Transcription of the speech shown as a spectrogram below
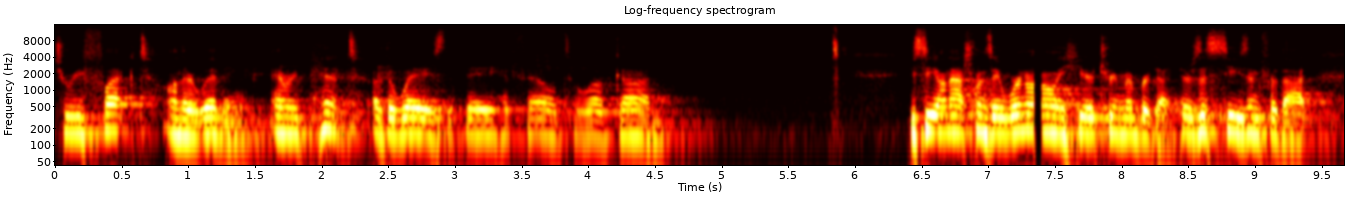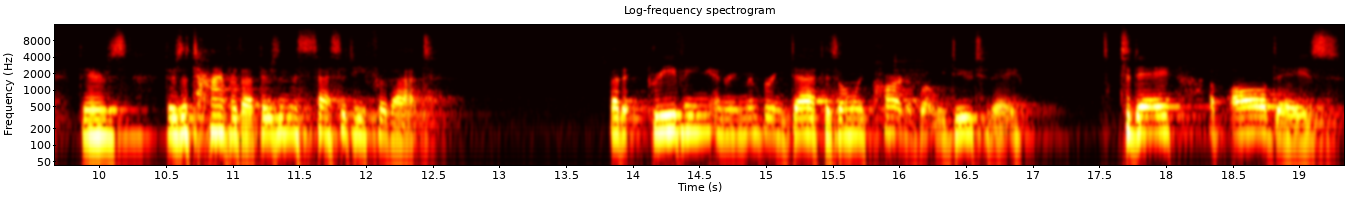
to reflect on their living and repent of the ways that they had failed to love God. You see, on Ash Wednesday, we're not only here to remember death, there's a season for that, there's, there's a time for that, there's a necessity for that. But grieving and remembering death is only part of what we do today. Today, of all days,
